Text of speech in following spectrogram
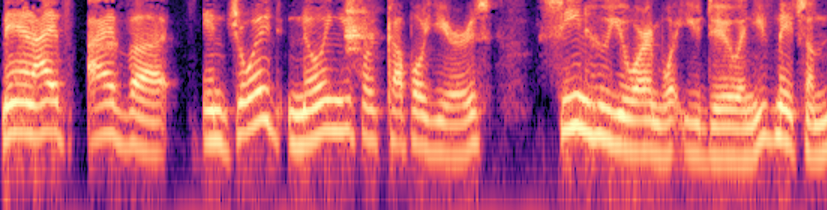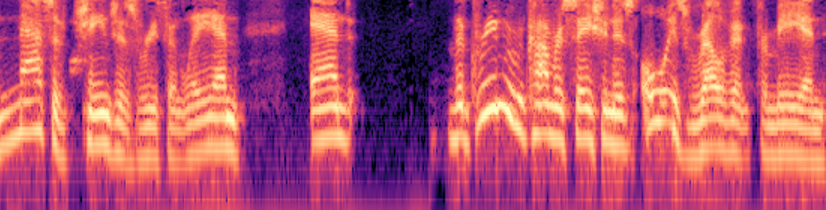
man, I've I've uh, enjoyed knowing you for a couple years, seen who you are and what you do, and you've made some massive changes recently, and and the green room conversation is always relevant for me, and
